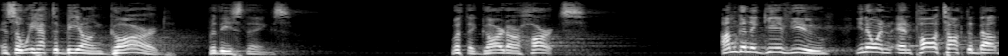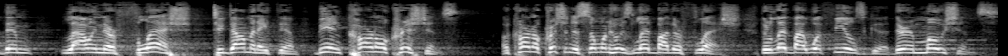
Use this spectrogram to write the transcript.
And so we have to be on guard for these things. We have to guard our hearts. I'm going to give you, you know, and, and Paul talked about them allowing their flesh to dominate them, being carnal Christians. A carnal Christian is someone who is led by their flesh. They're led by what feels good, their emotions.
